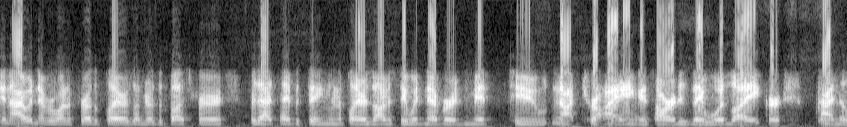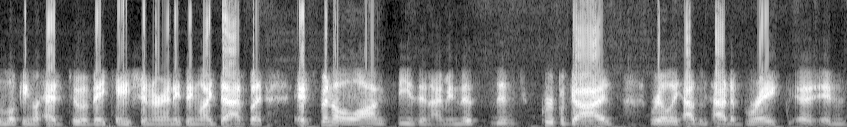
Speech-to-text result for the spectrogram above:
and I would never want to throw the players under the bus for for that type of thing. And the players obviously would never admit to not trying as hard as they would like, or kind of looking ahead to a vacation or anything like that. But it's been a long season. I mean, this this group of guys really hasn't had a break in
